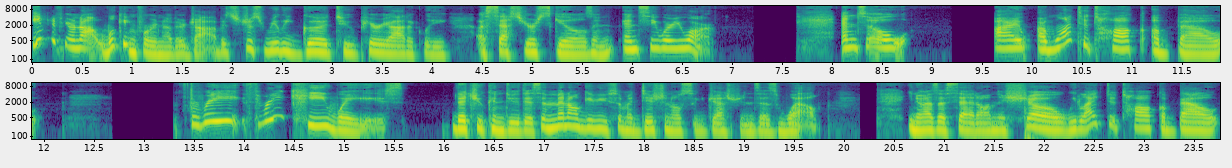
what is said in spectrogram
even if you're not looking for another job, it's just really good to periodically assess your skills and, and see where you are. And so I I want to talk about three three key ways that you can do this and then I'll give you some additional suggestions as well. You know, as I said on the show, we like to talk about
